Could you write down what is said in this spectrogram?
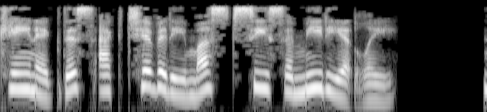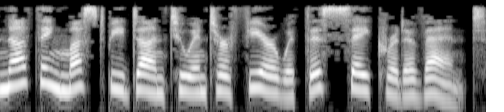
Koenig this activity must cease immediately. Nothing must be done to interfere with this sacred event.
